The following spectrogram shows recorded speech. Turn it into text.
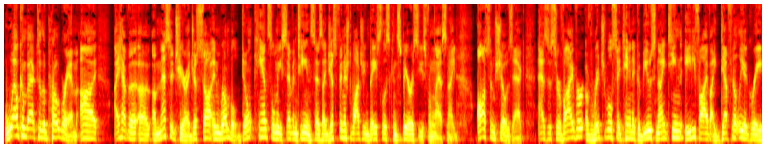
Welcome back to the program. Uh, I have a, a, message here I just saw in Rumble. Don't cancel me 17 says I just finished watching Baseless Conspiracies from last night. Awesome show, Zach. As a survivor of ritual satanic abuse 1985, I definitely agree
